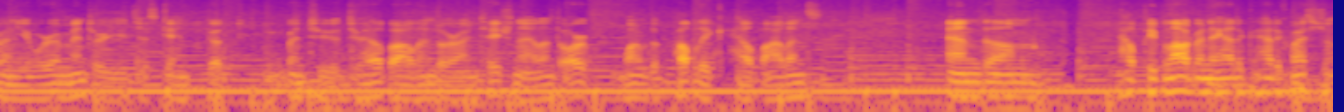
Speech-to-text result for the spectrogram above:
when you were a mentor. You just came, got, went to, to Help Island or Orientation Island or one of the public Help Islands and um, help people out when they had a, had a question.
